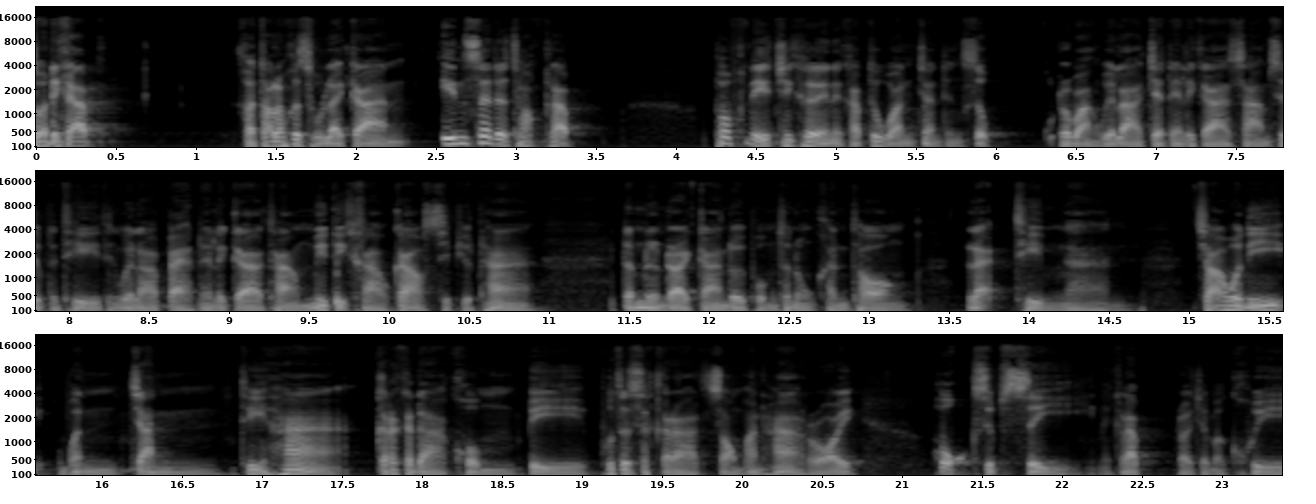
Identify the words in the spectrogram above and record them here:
สวัสดีครับ ขอต้อนรับเข้าสู่รายการ Insider Talk ครับ พบกันอีกเช่นเคยนะครับ ทุกวันจันทร์ถึงศุกร์ระหว่างเวลา7นาฬิกา30 นาที ถึงเวลา8นาฬิกาทางมิติข่าว 90.5 ดำเนินรายการโดยผมธนงขันทองและทีมงาน เช้าวันนี้วันจันทร์ที่ 5 กรกฎาคม ปีพุทธศักราช 2564 นะครับ เราจะมาคุย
